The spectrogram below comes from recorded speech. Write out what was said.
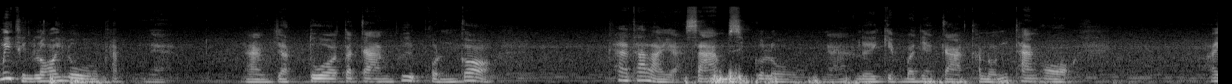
ไม่ถึงร้อยโลครับเนี่ยห่างจากตัวตะการพืชผลก็แค่เท่าไหร่อะ30กิโลนะเลยเก็บบรรยากาศถนนทางออก ให้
